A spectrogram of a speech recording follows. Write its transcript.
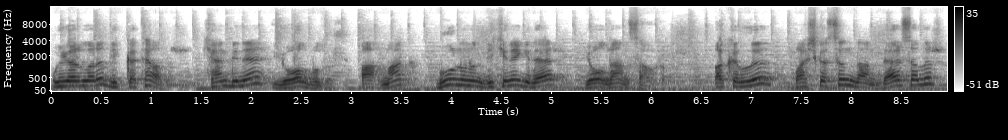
uyarıları dikkate alır. Kendine yol bulur. Ahmak burnunun dikine gider, yoldan savrulur. Akıllı başkasından ders alır,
